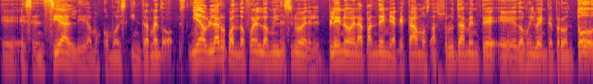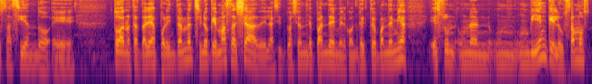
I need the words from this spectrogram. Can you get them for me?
esencial, digamos, como es Internet. Ni hablar cuando fue en el 2019, en el pleno de la pandemia, que estábamos absolutamente, 2020, perdón, todos haciendo todas nuestras tareas por Internet, sino que más allá de la situación de pandemia, el contexto de pandemia, es un, un, bien que lo usamos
